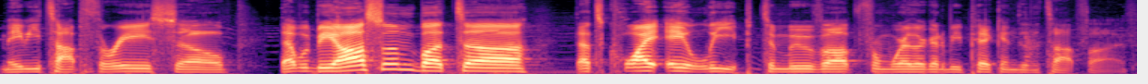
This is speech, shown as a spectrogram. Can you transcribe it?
maybe top three. So that would be awesome, but uh, that's quite a leap to move up from where they're going to be picking to the top five.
